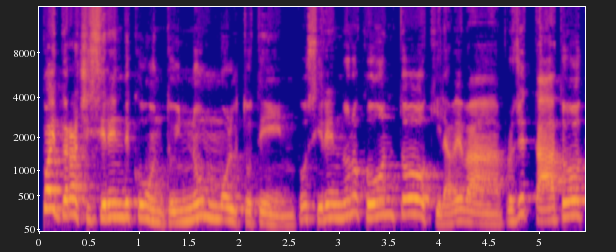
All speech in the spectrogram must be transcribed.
poi però ci si rende conto in non molto tempo, si rendono conto chi l'aveva progettato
